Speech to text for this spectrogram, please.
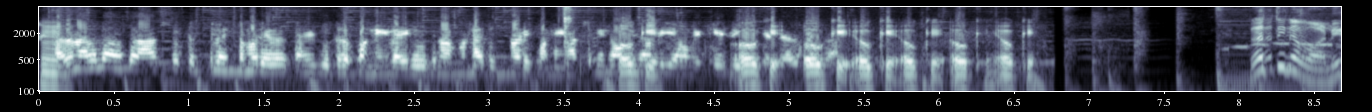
ம். அதனாலதான் வந்து ஹாஸ்பிட்டல்ஸ்ல இந்த மாதிரி ஏதாவது சமீபத்தில் பண்ணீங்களா? இருபத்தி நாலு மணி நேரத்துக்கு முன்னாடி கேட்கறது. Okay. Okay. Okay. Okay. Okay. Rathina Vani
